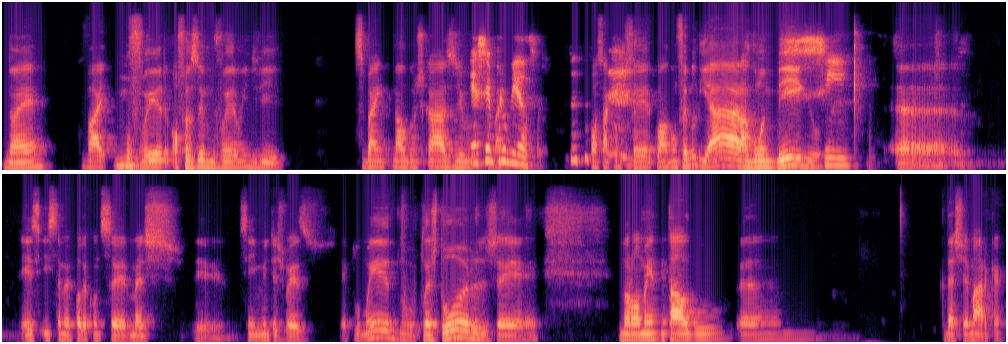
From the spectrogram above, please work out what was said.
não é? Vai mover ou fazer mover o indivíduo. Se bem que, em alguns casos. É sempre o medo. Possa, possa, acontecer com algum familiar, algum amigo. Sim. Uh, isso, isso, também pode acontecer, mas eh, sim, muitas vezes é pelo medo, pelas dores, é normalmente algo hum, que deixa marca.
